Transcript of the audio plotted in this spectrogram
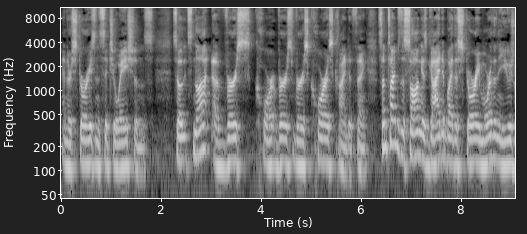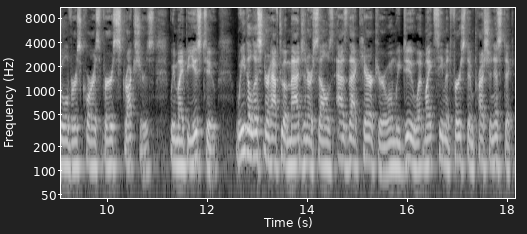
and their stories and situations. So it's not a verse, cor- verse, verse, chorus kind of thing. Sometimes the song is guided by the story more than the usual verse, chorus, verse structures we might be used to. We, the listener, have to imagine ourselves as that character. When we do, what might seem at first impressionistic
